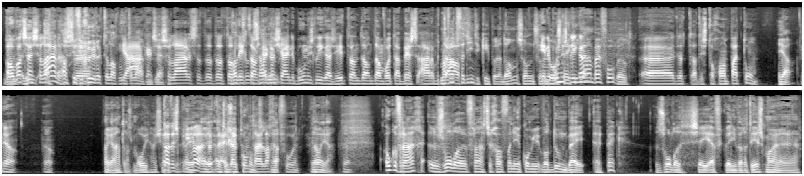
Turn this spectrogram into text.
De, oh, wat zijn salaris? Als hij figuurlijk de lat niet ja, te laag kijk, zijn salaris, dat, dat, dat, ligt dan... Kijk, die... als jij in de Bundesliga zit, dan, dan, dan wordt daar best aardig betaald. Maar wat verdient de keeper dan? Zo'n zo in de Bundesliga? Ja, bijvoorbeeld. Uh, dat, dat is toch wel een paar ton. Ja. Ja. ja. Nou ja, dat is mooi. Als je dat uit, is prima. Uit, daar komt hij lachend ja. voor. Ja. Oh, ja. ja. Ook een vraag. Zwolle vraagt zich af wanneer kom je wat doen bij PEC? Zwolle CF, ik weet niet wat het is, maar...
